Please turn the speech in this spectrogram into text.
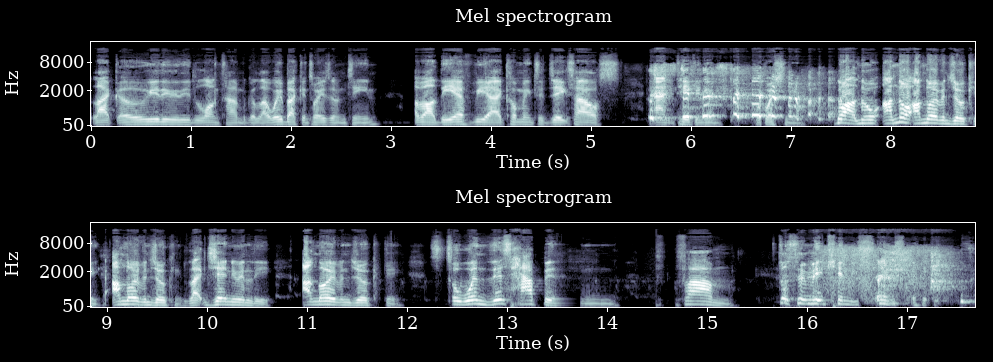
like a really, really long time ago, like way back in 2017, about the FBI coming to Jake's house and taking him for questioning. No, no, I'm not. I'm not even joking. I'm not even joking. Like genuinely, I'm not even joking. So when this happened, fam, doesn't make any sense.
